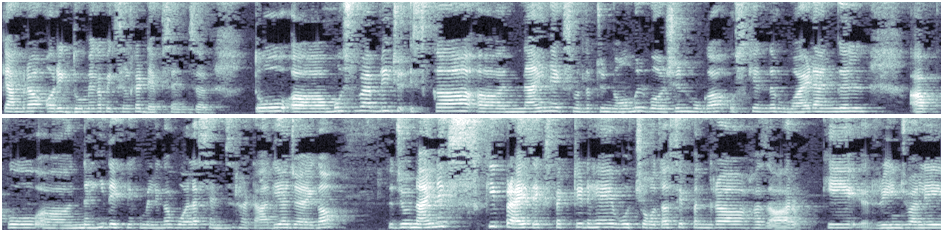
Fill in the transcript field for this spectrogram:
कैमरा और एक 2 मेगापिक्सल का डेप सेंसर तो मोस्ट uh, प्रोबेबली जो इसका नाइन uh, एक्स मतलब जो नॉर्मल वर्जन होगा उसके अंदर वाइड एंगल आपको uh, नहीं देखने को मिलेगा वो वाला सेंसर हटा दिया जाएगा। तो जो नाइन एक्स की प्राइस एक्सपेक्टेड है वो चौदह से पंद्रह हज़ार के रेंज वाले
